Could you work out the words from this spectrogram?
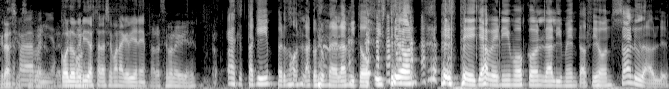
gracias Gracias. haber Bueno, gracias, Colo querido, hasta la semana que viene. Hasta la semana que viene. Hasta aquí, perdón, la columna del ámbito histrión. Este, ya venimos con la alimentación saludable.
